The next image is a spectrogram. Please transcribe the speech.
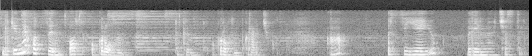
Тільки не оцим ось округлим, таким округлим крайчиком, а ось цією рівною частиною.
